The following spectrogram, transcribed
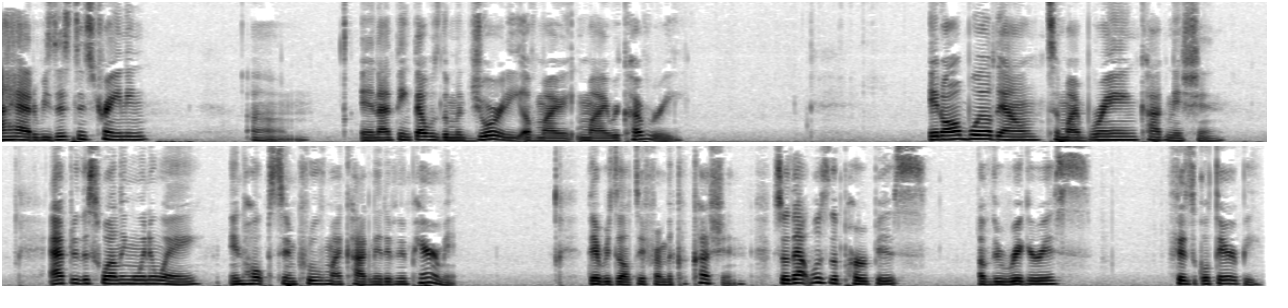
I had resistance training, um, and I think that was the majority of my my recovery. It all boiled down to my brain cognition. After the swelling went away, in hopes to improve my cognitive impairment that resulted from the concussion. So that was the purpose of the rigorous physical therapy.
